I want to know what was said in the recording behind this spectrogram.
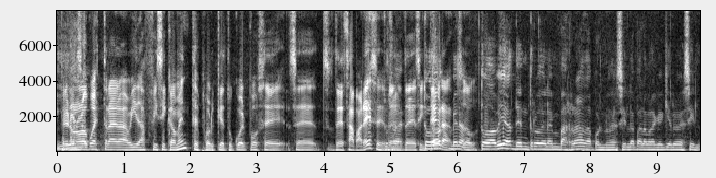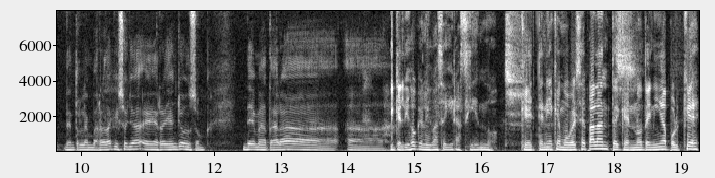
Y pero no lo puedes traer a la vida físicamente porque tu cuerpo se, se, se desaparece, sabes, te desintegra. toda- mira, So, todavía dentro de la embarrada, por no decir la palabra que quiero decir, dentro de la embarrada que hizo ya eh, Ryan Johnson de matar a, a- y que él dijo que lo iba a seguir haciendo. Que él tenía que moverse para adelante, que él no tenía por qué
